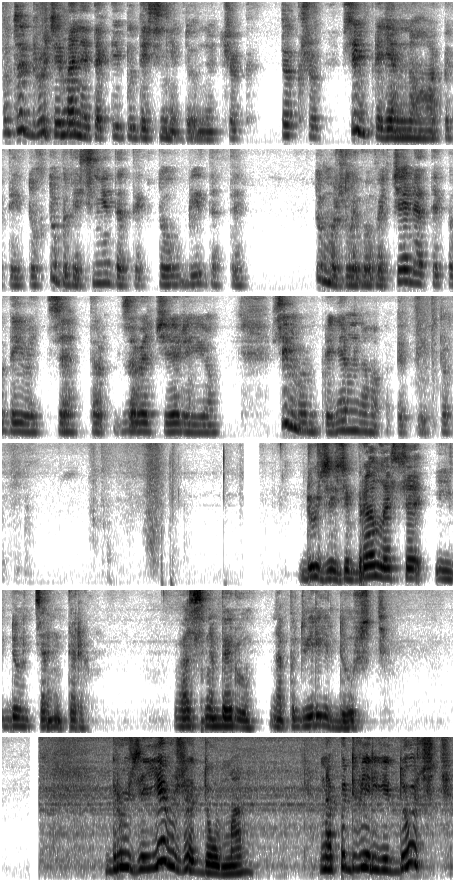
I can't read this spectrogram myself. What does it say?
Оце, друзі, в мене такий буде сніданочок. Так що всім приємного апетиту. Хто буде снідати, хто обідати, хто, можливо, вечеряти, подивиться за вечерею. Всім вам приємного апетиту. Друзі, зібралася і йду в центр. Вас не беру на подвір'ї дощ. Друзі, я вже вдома. На подвір'ї дощ.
